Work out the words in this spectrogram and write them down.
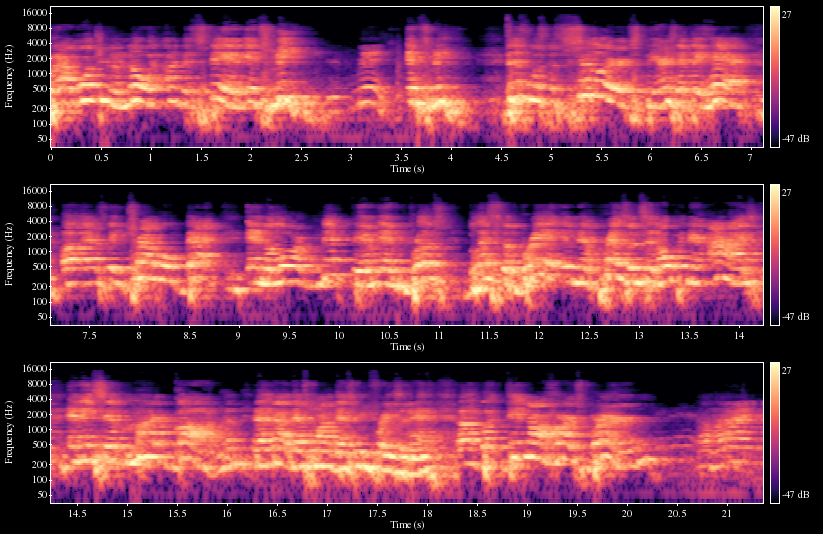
But I want you to know and understand it's me. It's me. It's me. This was the similar experience that they had uh, as they traveled back and the Lord met them and blessed the bread in their presence and opened their eyes and they said, my God. Now, that's, my, that's me phrasing that. Uh, but didn't our hearts burn uh-huh.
